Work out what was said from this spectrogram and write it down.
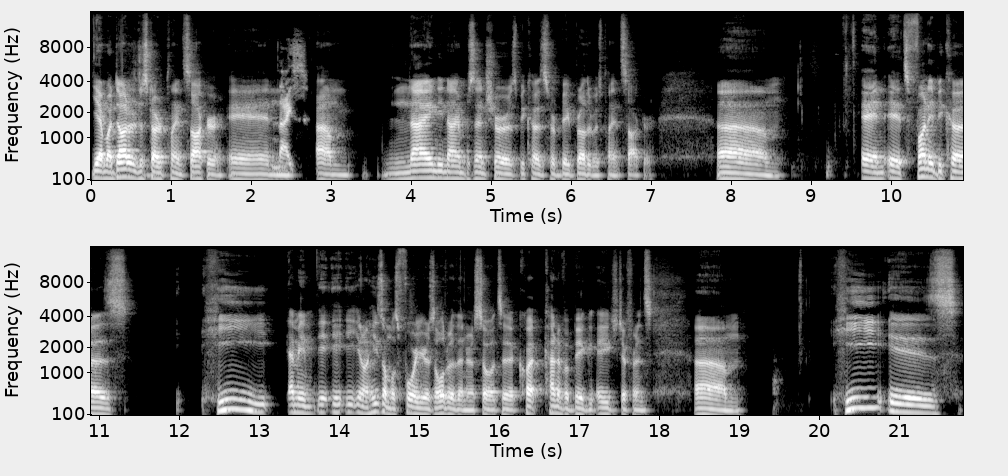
yeah, my daughter just started playing soccer, and Nice. I'm 99% sure it's because her big brother was playing soccer. Um, and it's funny because he, I mean, i i you know, he's almost four years older than her, so it's a quite kind of a big age difference. Um, he is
